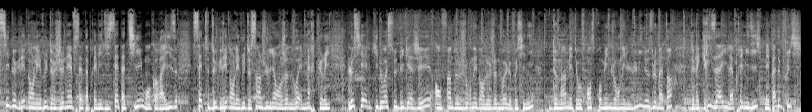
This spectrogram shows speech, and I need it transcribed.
6 degrés dans les rues de Genève cet après-midi, 7 à Thiers ou encore à Ise, 7 degrés dans les rues de Saint-Julien en Genevois et Mercury. Le ciel qui doit se dégager en fin de journée dans le Genevois et le Faucigny. Demain, Météo France promet une journée lumineuse le matin, de la grisaille l'après-midi, mais pas de pluie.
